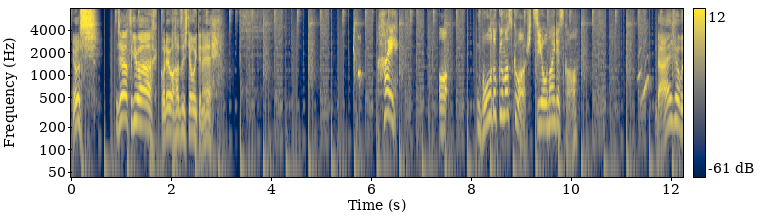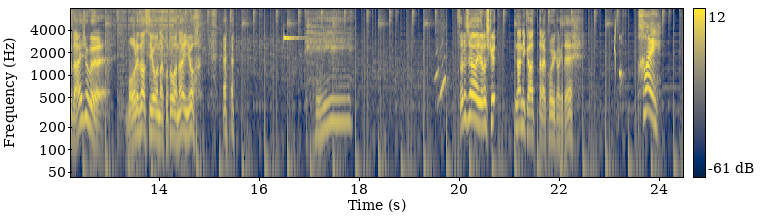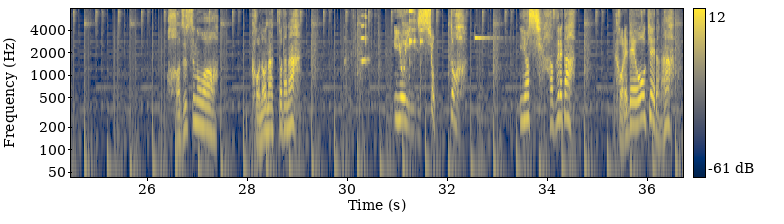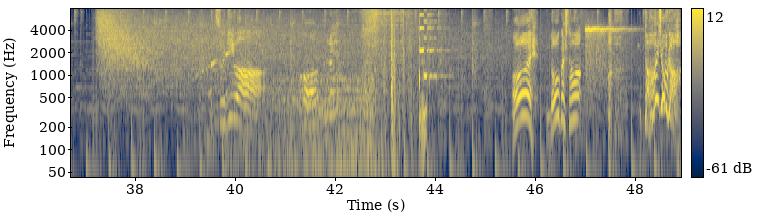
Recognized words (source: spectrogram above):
よし。じゃあ次はこれを外しておいてね。はい。あ防毒マスクは必要ないですか？大丈夫大丈夫。漏れ出すようなことはないよ。へえ。それじゃあよろしく。何かあったら声かけて。はい。外すのはこのナットだな。よいしょっと。よし外れた。これで OK だな次はあれ？おいどうかした？大丈夫か？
